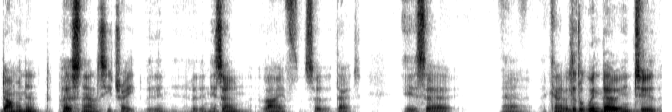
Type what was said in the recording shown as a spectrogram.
dominant personality trait within within his own life, so that that is a, a kind of a little window into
